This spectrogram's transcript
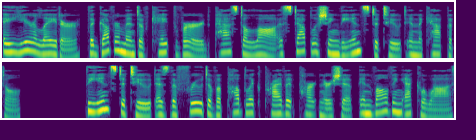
A year later, the government of Cape Verde passed a law establishing the institute in the capital. The institute is the fruit of a public-private partnership involving ECOWAS,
